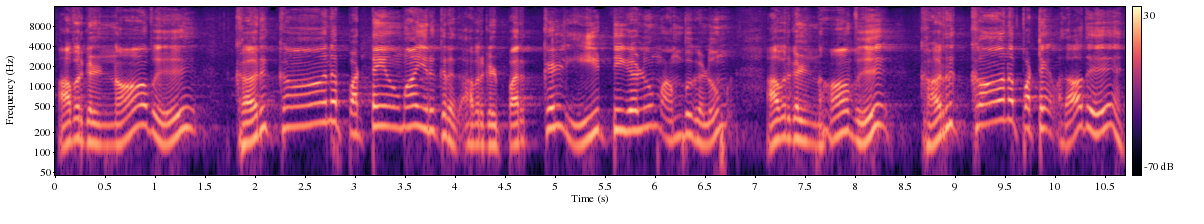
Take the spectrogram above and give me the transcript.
அவர்கள் நாவு கருக்கான பட்டயமா இருக்கிறது. அவர்கள் பற்கள் ஈட்டிகளும் அம்புகளும் அவர்கள் நாவு கருக்கான பட்டயம். அதாவது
